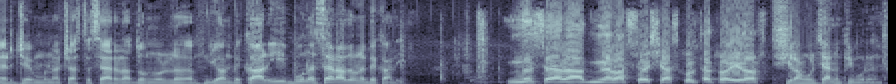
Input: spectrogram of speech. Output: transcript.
mergem în această seară la domnul uh, Ioan Becali. Bună seara, domnule Becali! Bună seara dumneavoastră și ascultătorilor! Și la mulți ani, în primul rând!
